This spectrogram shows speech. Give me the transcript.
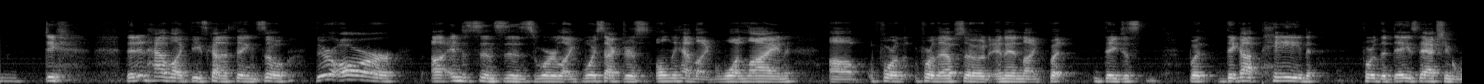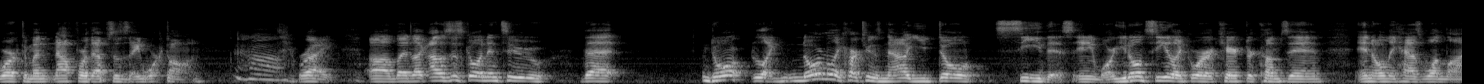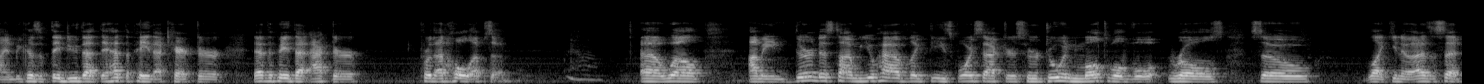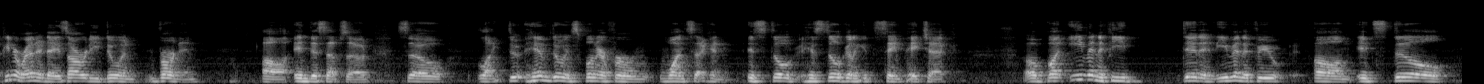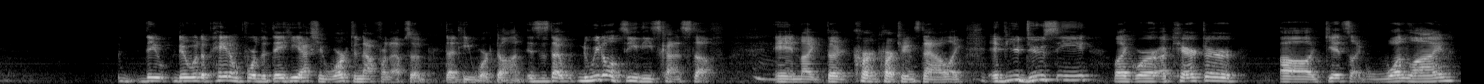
they they didn't have like these kind of things. So there are uh, instances where like voice actors only had like one line uh, for the, for the episode, and then like but they just but they got paid for the days they actually worked, and not for the episodes they worked on. Uh-huh. Right. Uh, but like I was just going into that. Nor like normally cartoons now you don't see this anymore. You don't see like where a character comes in and only has one line because if they do that, they have to pay that character, they have to pay that actor for that whole episode. Uh, well, I mean, during this time, you have like these voice actors who are doing multiple vo- roles. So, like you know, as I said, Peter Renaday is already doing Vernon uh, in this episode. So, like do, him doing Splinter for one second is still he's still gonna get the same paycheck. Uh, but even if he didn't, even if he, um, it's still they they would have paid him for the day he actually worked and not for the episode that he worked on. It's just that we don't see these kind of stuff in like the current cartoons now. Like if you do see like where a character uh gets like one line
